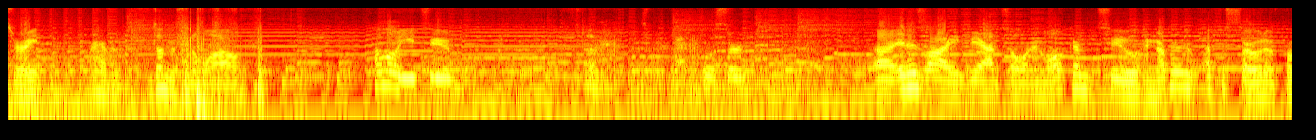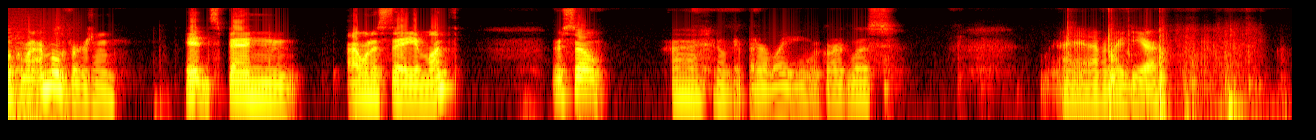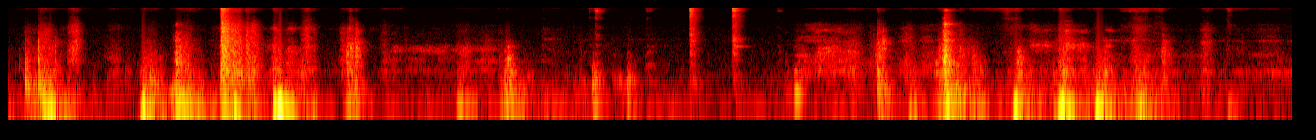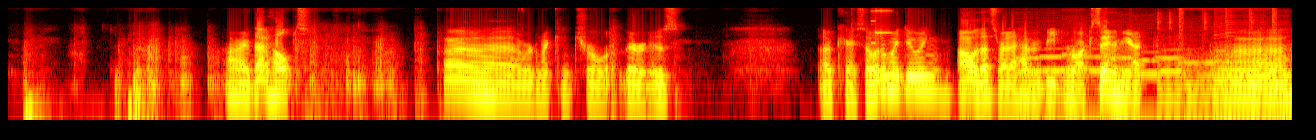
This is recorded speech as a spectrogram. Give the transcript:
that's right. I haven't done this in a while. Hello, YouTube. Closer. Uh, it is I, the Absol, and welcome to another episode of Pokemon Emerald version. It's been, I want to say, a month or so. Uh, I don't get better lighting regardless. I have an idea. Alright, that helped. Uh, where'd my controller? There it is. Okay, so what am I doing? Oh, that's right, I haven't beaten Roxanne yet. Uh...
